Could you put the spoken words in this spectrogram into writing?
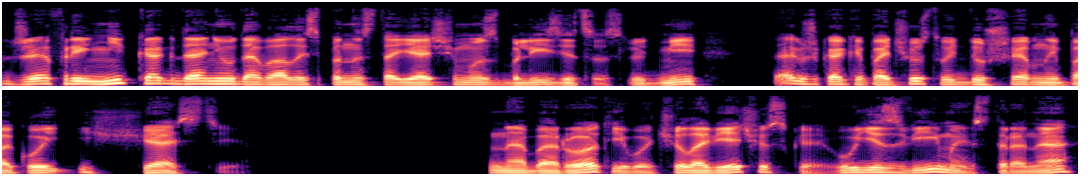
Джеффри никогда не удавалось по-настоящему сблизиться с людьми, так же, как и почувствовать душевный покой и счастье. Наоборот, его человеческая, уязвимая сторона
